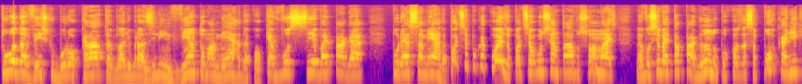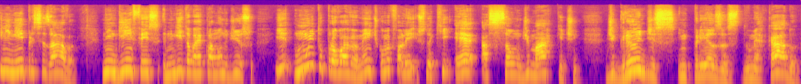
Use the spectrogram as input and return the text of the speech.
Toda vez que o burocrata lá de Brasília inventa uma merda qualquer, você vai pagar por essa merda. Pode ser pouca coisa, pode ser alguns centavos só a mais, mas você vai estar tá pagando por causa dessa porcaria que ninguém precisava. Ninguém fez, ninguém estava reclamando disso. E muito provavelmente, como eu falei, isso daqui é ação de marketing de grandes empresas do mercado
